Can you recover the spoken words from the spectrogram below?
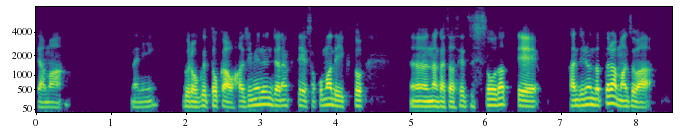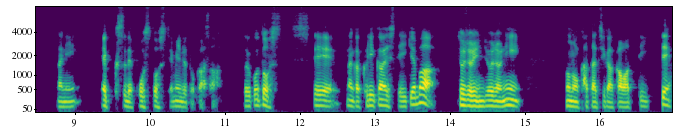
じゃあまあ、何？ブログとかを始めるんじゃなくて、そこまで行くと、うん、なんか挫折しそうだって感じるんだったら、まずは、何 ?X でポストしてみるとかさ、そういうことをして、なんか繰り返していけば、徐々に徐々にその形が変わっていって、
